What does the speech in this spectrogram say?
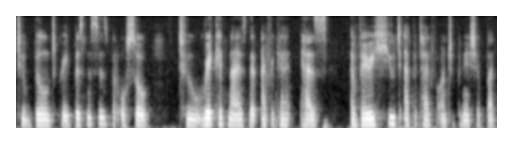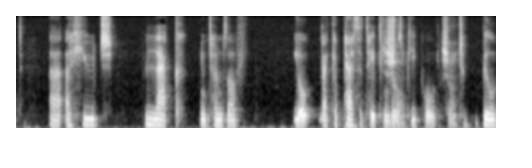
to build great businesses, but also to recognize that Africa has a very huge appetite for entrepreneurship, but uh, a huge lack in terms of you know, like capacitating those people Sure. to build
